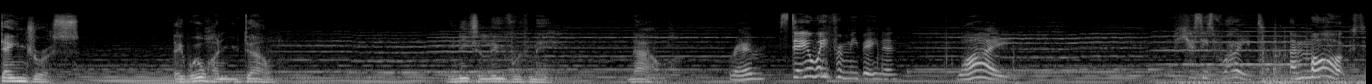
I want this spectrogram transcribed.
dangerous. They will hunt you down. You need to leave with me. Now. Ren? Stay away from me, Banan. Why? Because he's right. I'm marked.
